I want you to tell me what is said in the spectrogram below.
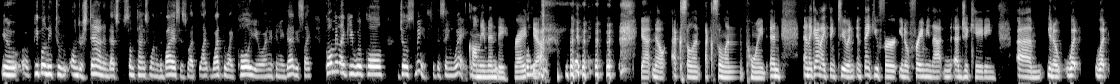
you know uh, people need to understand and that's sometimes one of the biases what like what do i call you or anything like that? It's like call me like you will call joe smith the same way call me mindy right? Call yeah. Yeah no excellent excellent point. And and again i think too and, and thank you for you know framing that and educating. Um you know what what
